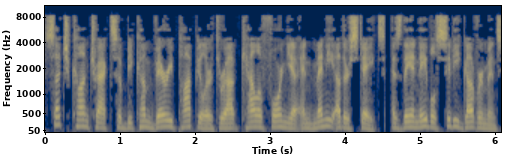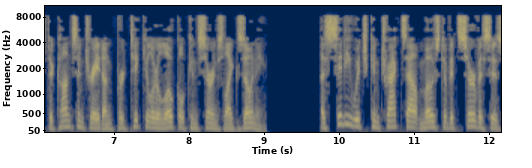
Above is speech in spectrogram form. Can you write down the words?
Such contracts have become very popular throughout California and many other states, as they enable city governments to concentrate on particular local concerns like zoning. A city which contracts out most of its services,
